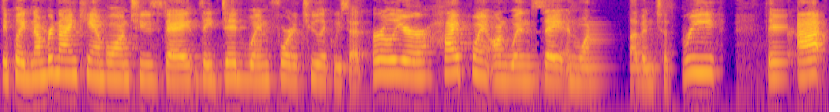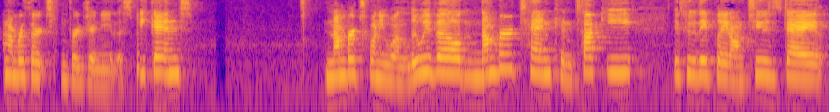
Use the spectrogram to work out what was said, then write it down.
They played number 9 Campbell on Tuesday. They did win 4 to 2 like we said earlier. High Point on Wednesday and won 11 to 3. They're at number 13 Virginia this weekend. Number 21 Louisville, number 10 Kentucky is who they played on Tuesday.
